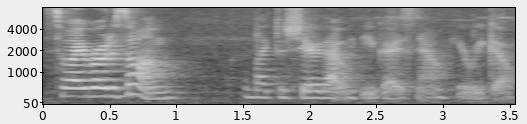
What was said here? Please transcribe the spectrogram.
So I wrote a song. I'd like to share that with you guys now. Here we go.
